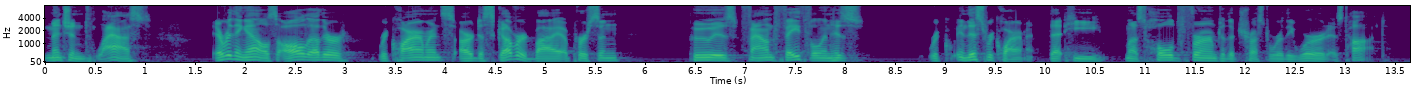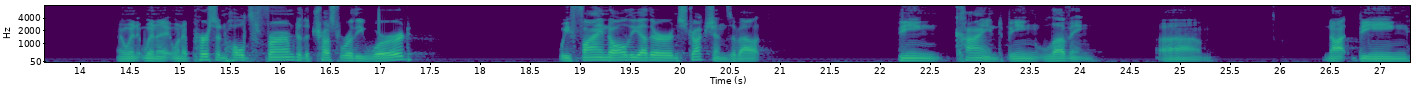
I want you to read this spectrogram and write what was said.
mentioned last. Everything else, all other requirements are discovered by a person who is found faithful in his in this requirement that he must hold firm to the trustworthy word as taught. And when, when, a, when a person holds firm to the trustworthy word, we find all the other instructions about being kind, being loving, um, not being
